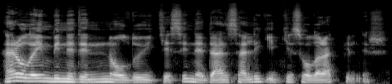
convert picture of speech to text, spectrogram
Her olayın bir nedeninin olduğu ilkesi nedensellik ilkesi olarak bilinir.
